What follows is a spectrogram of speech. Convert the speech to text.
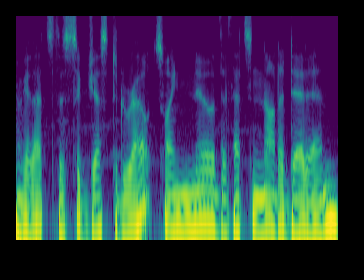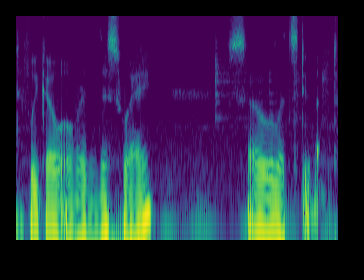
Okay, that's the suggested route, so I know that that's not a dead end if we go over this way. So let's do that.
